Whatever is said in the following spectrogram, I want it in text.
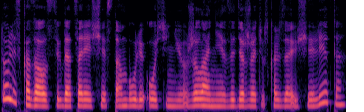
То ли сказалось всегда царящее в Стамбуле осенью желание задержать ускользающее лето,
